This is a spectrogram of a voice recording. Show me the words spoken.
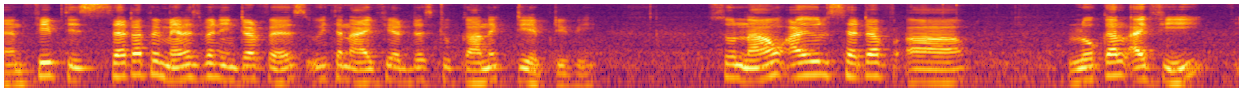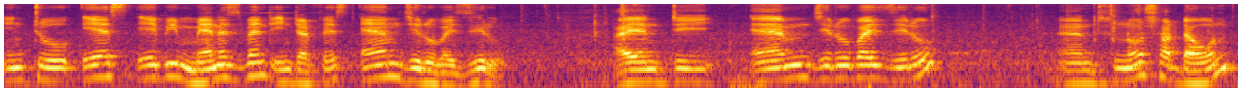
And fifth is set up a management interface with an IP address to connect TFTP so now I will set up a local IP into ASAB management interface M0 by 0 int m0 by 0 and no shutdown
